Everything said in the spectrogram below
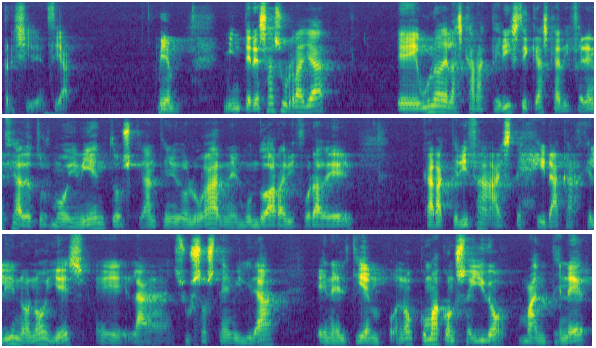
presidencial. Bien, me interesa subrayar eh, una de las características que, a diferencia de otros movimientos que han tenido lugar en el mundo árabe y fuera de él, caracteriza a este Hirak argelino, ¿no? y es eh, su sostenibilidad en el tiempo, ¿no? cómo ha conseguido mantener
